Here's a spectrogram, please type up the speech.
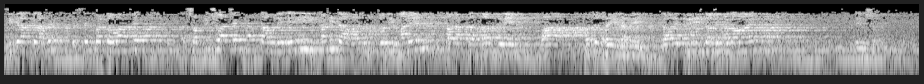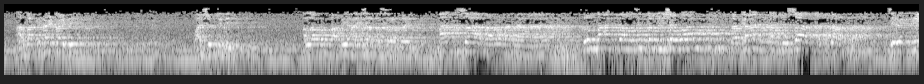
জিকির আছে তোবা আছে, সবকিছু আছে, তাহলে এই কাঠিটা আবার যদি মারেন, তাহলে আপনার দশ দিনে বা বছর হয়ে যাবে। তাহলে ত্রিশ, দশে কত হয়? তিনশো। আর বাকি হয় কয় দিন পঁয়ষট্টি দিন। আল্লাহ নবী আলাইহিস সালাম বলেন মান সামা রমাদান ثم أتبعه ستة من شوال فكأنه صام الدهر যে ব্যক্তি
